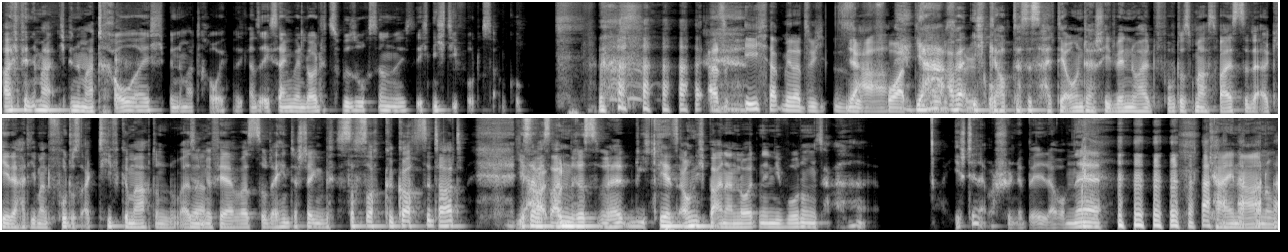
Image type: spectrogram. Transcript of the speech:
aber ich bin immer ich bin immer traurig ich bin immer traurig, muss ich ganz ehrlich sagen, wenn Leute zu Besuch sind und sich nicht die Fotos angucken. Also, ich habe mir natürlich Ja, sofort ja, Fotos aber ich angeguckt. glaube, das ist halt der Unterschied. Wenn du halt Fotos machst, weißt du, da okay, da hat jemand Fotos aktiv gemacht und du weißt Ja. ungefähr, was so dahinter stecken was das auch gekostet hat. Ist ja Ja, was anderes, ich gehe jetzt auch nicht bei anderen Leuten in die Wohnung und sage: „Ah, hier stehen aber schöne Bilder rum“, ne? Keine Ahnung.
